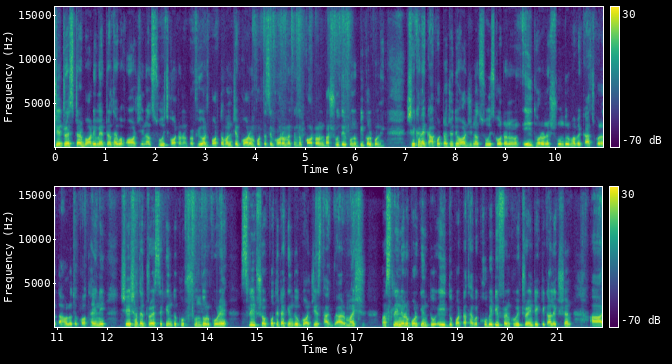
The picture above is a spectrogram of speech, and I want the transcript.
যে ড্রেসটার বডি মেটেরিয়াল থাকবে অরিজিনাল সুইচ কটনের উপর। ভিউয়ার্স বর্তমানে যে গরম পড়তেছে, গরমে কিন্তু কটন বা সুতির কোনো বিকল্প নেই। সেখানে কাপড়টা যদি অরিজিনাল সুইচ কটন এবং এই ধরনের সুন্দরভাবে কাজ করে, তাহলে তো কথাই নেই। সেই সাথে ড্রেসে কিন্তু খুব সুন্দর করে স্লিভ সব প্রতিটা কিন্তু গর্জিয়াস থাকবে। আর মাইশ মাসলিনের উপর কিন্তু এই দুপাট্টা থাকবে। খুবই ডিফারেন্ট খুবই ট্রেন্ডি একটি কালেকশন আর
